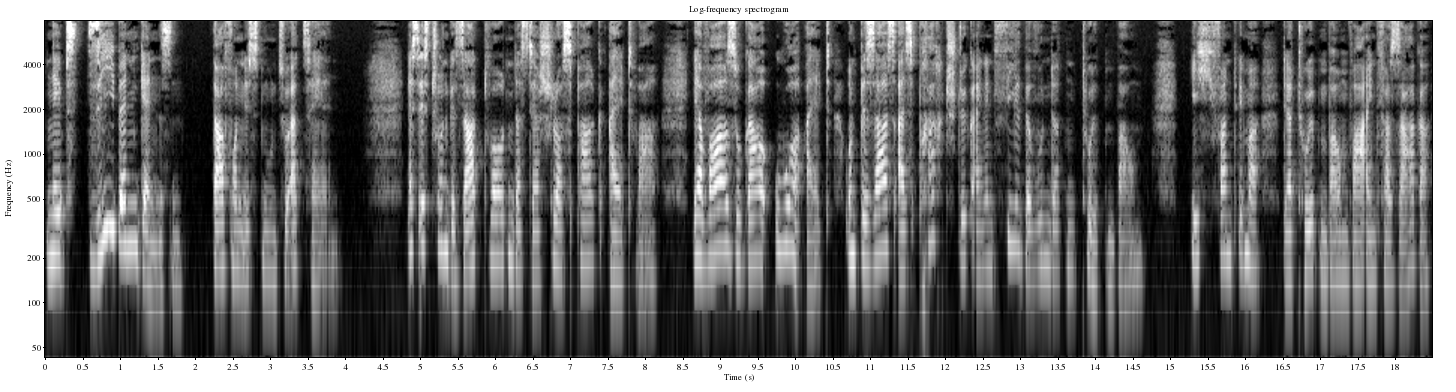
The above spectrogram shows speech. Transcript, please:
Nebst sieben gänsen. Davon ist nun zu erzählen es ist schon gesagt worden dass der schloßpark alt war. Er war sogar uralt und besaß als prachtstück einen vielbewunderten tulpenbaum. Ich fand immer der tulpenbaum war ein versager.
